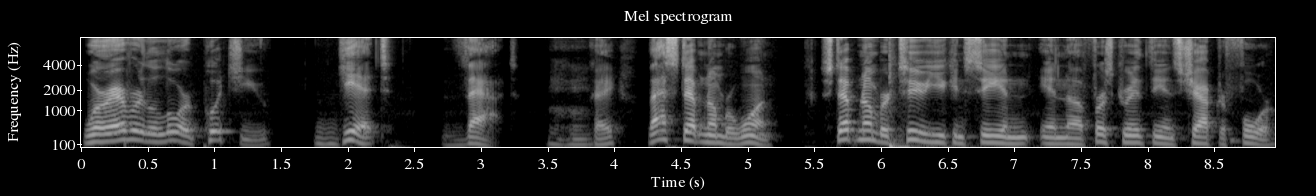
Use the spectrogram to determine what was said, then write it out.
Wherever the Lord puts you, get that. Mm-hmm. Okay, that's step number one. Step number two, you can see in in uh, 1 Corinthians chapter four.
